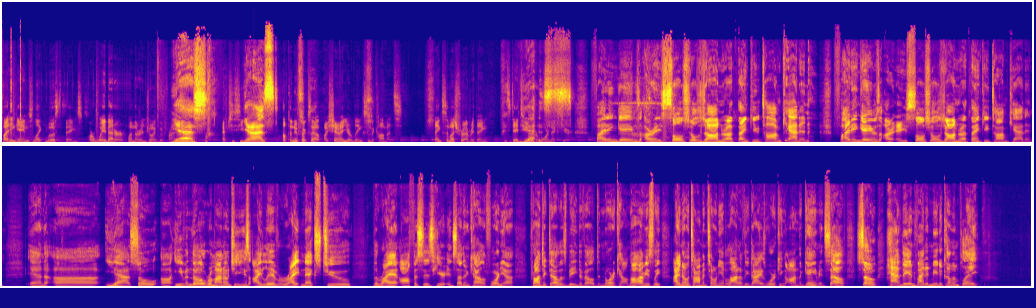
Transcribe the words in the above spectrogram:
Fighting games, like most things, are way better when they're enjoyed with friends. Yes. FGC Yes. folks, help the new folks out by sharing your links in the comments. Thanks so much for everything, and stay tuned Yes. for more next year. Fighting games are a social genre. Thank you, Tom Cannon. Fighting games are a social genre. Thank you, Tom Cannon. And uh, yeah, so uh, even though Romano Cheese, I live right next to the Riot offices here in Southern California, Project L is being developed in NorCal. Now, obviously, I know Tom and Tony and a lot of the guys working on the game itself. So, have they invited me to come and play?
